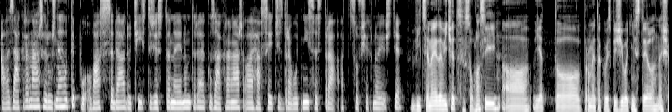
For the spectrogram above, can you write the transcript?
ale záchranář různého typu. O vás se dá dočíst, že jste nejenom teda jako záchranář, ale hasič, zdravotní sestra a co všechno ještě. Víceméně ten výčet souhlasí a je to pro mě takový spíš životní styl než,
